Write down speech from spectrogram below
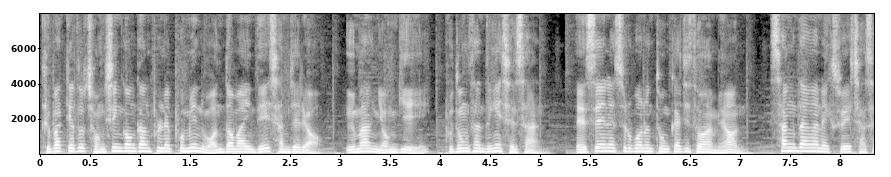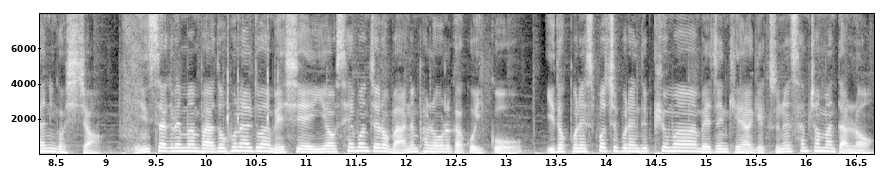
그 밖에도 정신건강 플랫폼인 원더마인드의 잠재력, 음악 연기, 부동산 등의 재산, SNS로 버는 돈까지 더하면 상당한 액수의 자산인 것이죠. 인스타그램만 봐도 호날두와 메시에 이어 세 번째로 많은 팔로워를 갖고 있고 이 덕분에 스포츠 브랜드 퓨마와 맺은 계약 액수는 3천만 달러,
